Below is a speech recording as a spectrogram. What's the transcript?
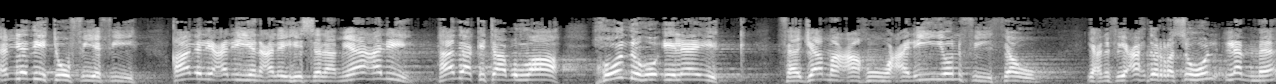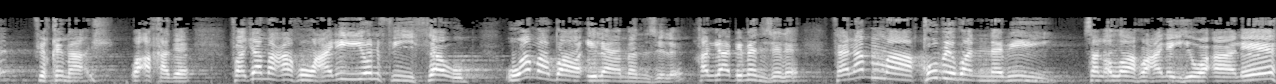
الذي توفي فيه. قال لعلي عليه السلام يا علي هذا كتاب الله خذه إليك. فجمعه علي في ثوب. يعني في عهد الرسول لما؟ في قماش. وأخذ. فجمعه علي في ثوب ومضى إلى منزله خلاه بمنزله. فلما قبض النبي صلى الله عليه وآله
